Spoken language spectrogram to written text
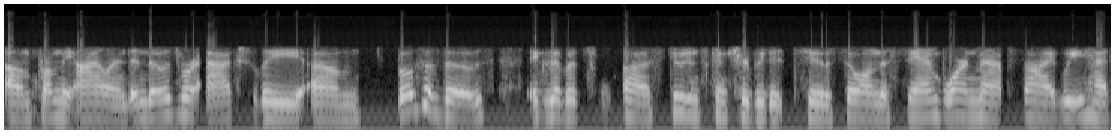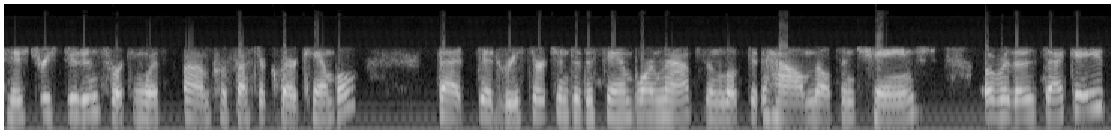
um, from the island, and those were actually um, both of those exhibits uh, students contributed to. So on the Sanborn map side, we had history students working with um, Professor Claire Campbell that did research into the Sanborn maps and looked at how Milton changed over those decades.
